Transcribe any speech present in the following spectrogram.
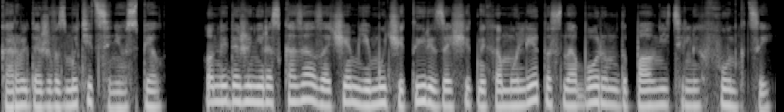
Король даже возмутиться не успел. Он ведь даже не рассказал, зачем ему четыре защитных амулета с набором дополнительных функций.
